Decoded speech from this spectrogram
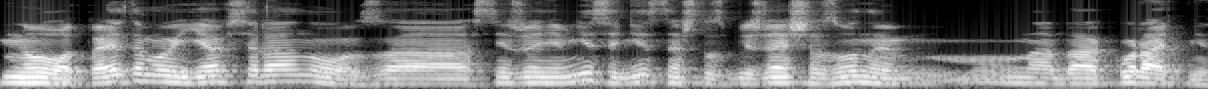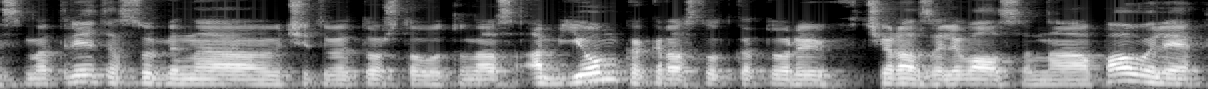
Ну вот, поэтому я все равно за снижение вниз. Единственное, что с ближайшей зоны ну, надо аккуратнее смотреть, особенно учитывая то, что вот у нас объем, как раз тот, который вчера заливался на Пауэле,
